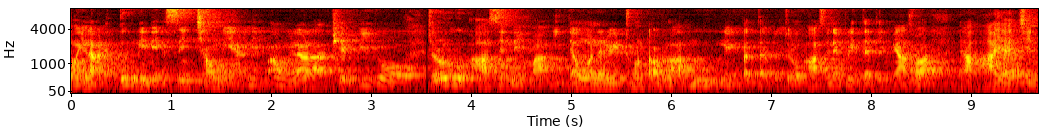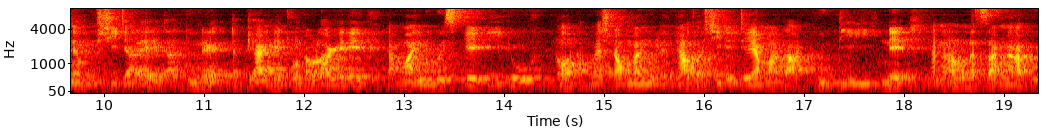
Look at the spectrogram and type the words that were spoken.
ဝင်လာတယ်သူ့အနေနဲ့အဆင့်6နေရာအနေပါဝင်လာတာဖြစ်ပြီးတော့ကျွန်တော်တို့အာဆင်နယ်မှာအီတန်ဝန်နရီထွန်းတောက်လာမှုနဲ့ပတ်သက်ပြီးတော့ကျွန်တော်တို့အာဆင်နယ်ပြည်သက်တွေများစွာဒါအားရခြင်းနဲ့မှုရှိကြတယ်ဒါသူနဲ့တပြိုင်နဲ့ထွန်းတောက်လာခဲ့တဲ့ဒါ Mind Lewis Kelly တို့เนาะဒါ Match Downman တို့လည်းများစွာရှိတဲ့တရားမှာဒါခုဒီနှစ်2025ခု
